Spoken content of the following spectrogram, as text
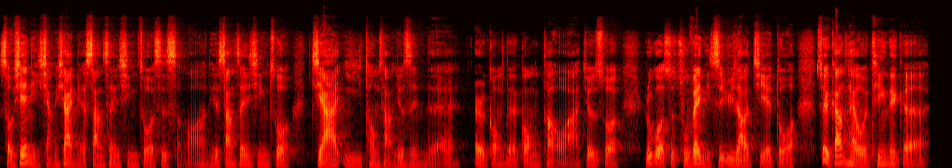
首先你想一下你的上升星座是什么？你的上升星座加一，通常就是你的二宫的宫头啊。就是说，如果说除非你是遇到劫夺，所以刚才我听那个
